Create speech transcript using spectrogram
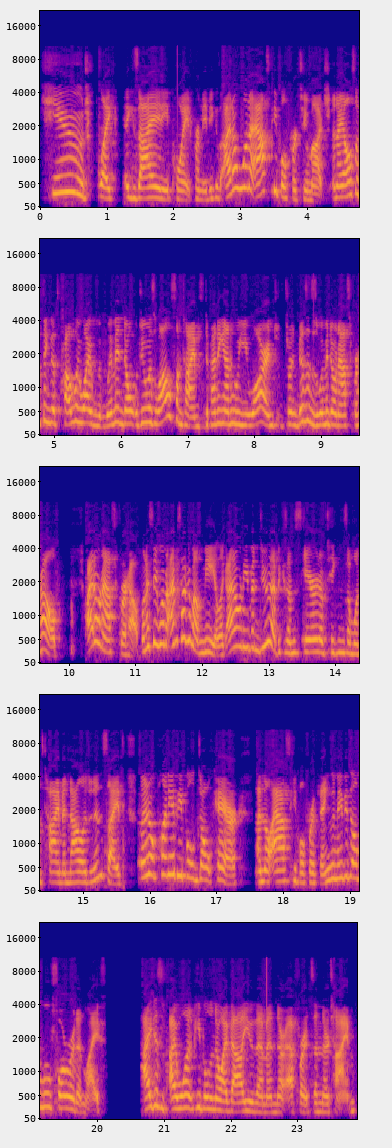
huge like anxiety point for me because I don't want to ask people for too much. And I also think that's probably why women don't do as well sometimes, depending on who you are. In certain businesses, women don't ask for help. I don't ask for help. When I say women, I'm talking about me. Like I don't even do that because I'm scared of taking someone's time and knowledge and insights. But I know plenty of people don't care and they'll ask people for things and maybe they'll move forward in life. I just I want people to know I value them and their efforts and their time.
